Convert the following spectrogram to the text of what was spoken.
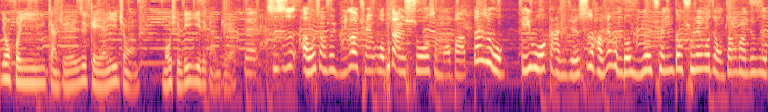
用婚姻感觉是给人一种谋取利益的感觉。对，其实呃，我想说娱乐圈，我不敢说什么吧，但是我给我感觉是好像很多娱乐圈都出现过这种状况，就是。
